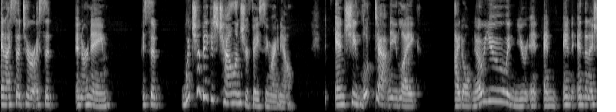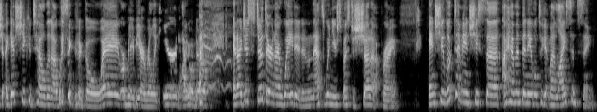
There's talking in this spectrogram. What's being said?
and I said to her, I said, in her name, I said, what's your biggest challenge you're facing right now? And she looked at me like, I don't know you and you're and and and then I, sh- I guess she could tell that I wasn't going to go away or maybe I really cared I don't know. And I just stood there and I waited and that's when you're supposed to shut up right? And she looked at me and she said I haven't been able to get my licensing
